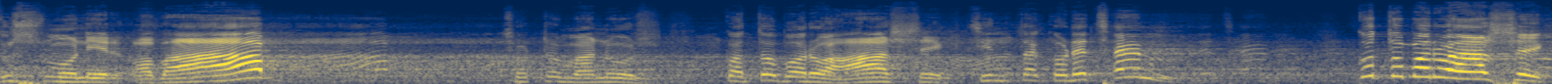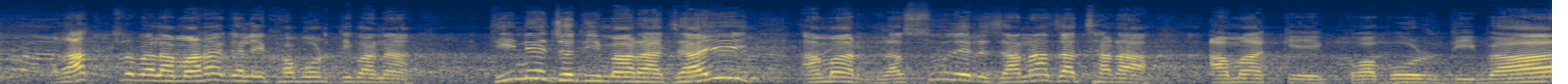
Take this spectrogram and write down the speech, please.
দুশ্মনের অভাব ছোট মানুষ, কত বড় আশেক, চিন্তা করেছেন? কত বড় আশেক? রাত্রবেলা মারা গেলে খবর দিবা না। দিনে যদি মারা যাই, আমার রাসুলের জানাজা ছাড়া আমাকে কবর দিবা?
